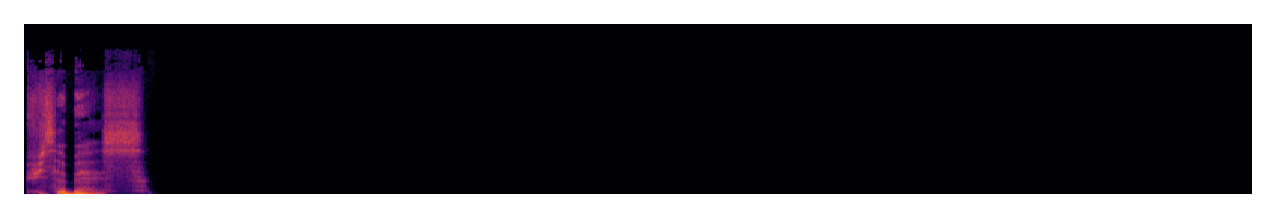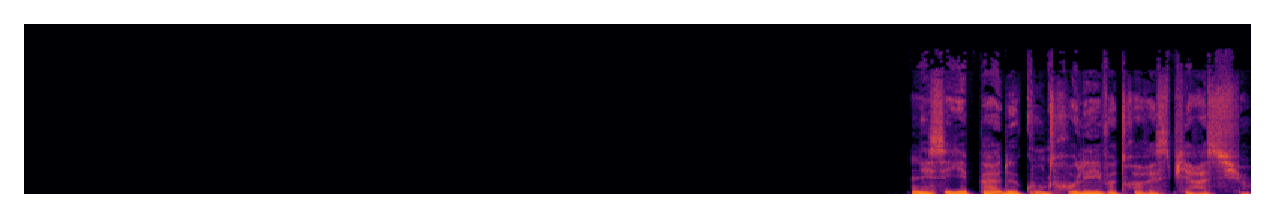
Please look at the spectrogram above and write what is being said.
puis s'abaisse. N'essayez pas de contrôler votre respiration.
